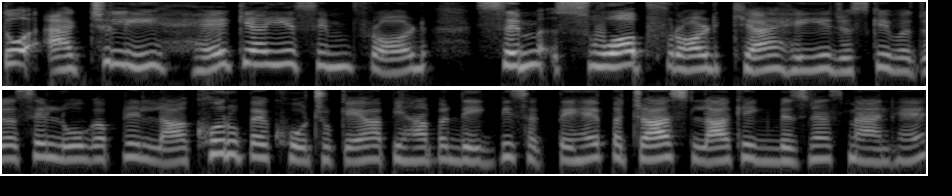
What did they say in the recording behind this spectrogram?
तो एक्चुअली है क्या ये SIM fraud SIM swap fraud क्या है ये, जिसकी वजह से लोग अपने लाखों रुपए खो चुके हैं? आप यहाँ पर देख भी सकते हैं, पचास लाख एक बिजनेसमैन है,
